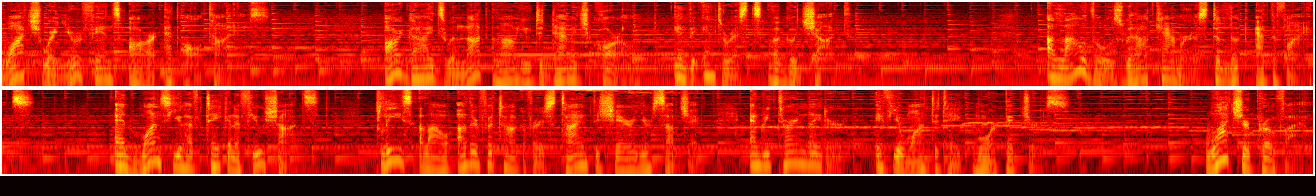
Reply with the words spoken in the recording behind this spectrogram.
watch where your fins are at all times. Our guides will not allow you to damage coral in the interests of a good shot. Allow those without cameras to look at the finds. And once you have taken a few shots, please allow other photographers time to share your subject and return later if you want to take more pictures. Watch your profile.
